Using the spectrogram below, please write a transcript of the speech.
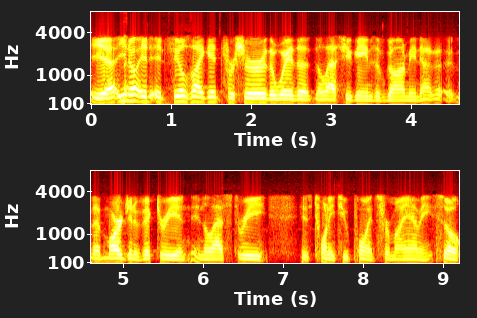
Yeah, you know, it, it feels like it for sure. The way the the last few games have gone. I mean, the margin of victory in, in the last three is 22 points for Miami. So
